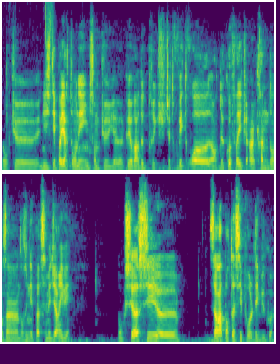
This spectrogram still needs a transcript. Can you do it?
Donc euh, n'hésitez pas à y retourner, il me semble qu'il peut y avoir d'autres trucs. J'ai déjà trouvé trois, alors deux coffres avec un crâne dans, un, dans une épave, ça m'est déjà arrivé. Donc c'est assez... Euh, ça rapporte assez pour le début quoi.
